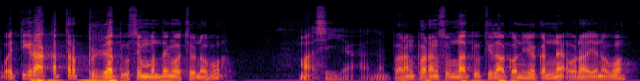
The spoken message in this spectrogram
Wah tirakat terberat itu saya penting ojo nopo maksiat. Barang-barang sunat itu dilakoni ya kena ora ya nopo.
